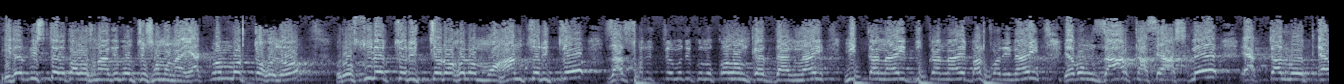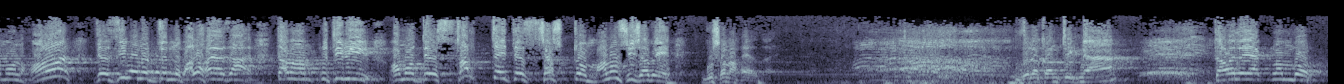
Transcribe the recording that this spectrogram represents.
এটার বিস্তারিত আলোচনা আগে বলছি সময় নাই এক নম্বরটা হলো, রসুলের চরিত্রটা হলো মহান চরিত্র, যার চরিত্রের মধ্যে কোনো কলঙ্কের দাগ নাই, মিথ্যা নাই, দুকা নাই, বাটপারি নাই, এবং যার কাছে আসলে একটা লোক এমন হয় যে জীবনের জন্য ভালো হয়ে যায়। তাম, পৃথিবীর আমাদের সবচাইতে শ্রেষ্ঠ মানুষ হিসাবে ঘোষণা হয়ে যায়। যেরকম ঠিক না? তাহলে এক নম্বর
